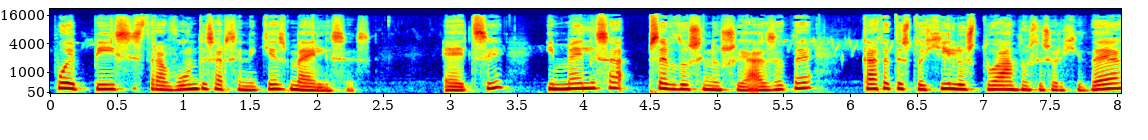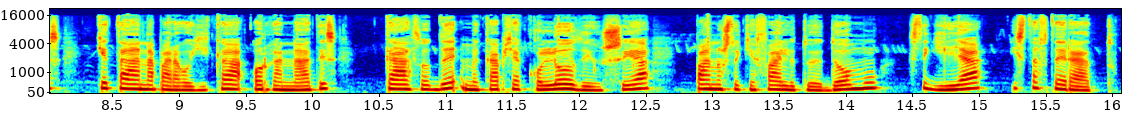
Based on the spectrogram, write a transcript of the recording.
που επίσης τραβούν τις αρσενικές μέλισσες. Έτσι, η μέλισσα ψευδοσυνουσιάζεται, κάθεται στο χείλος του άνθους της ορχιδέας και τα αναπαραγωγικά όργανά της κάθονται με κάποια κολόδη ουσία πάνω στο κεφάλι του εντόμου, στην κοιλιά ή στα φτερά του.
